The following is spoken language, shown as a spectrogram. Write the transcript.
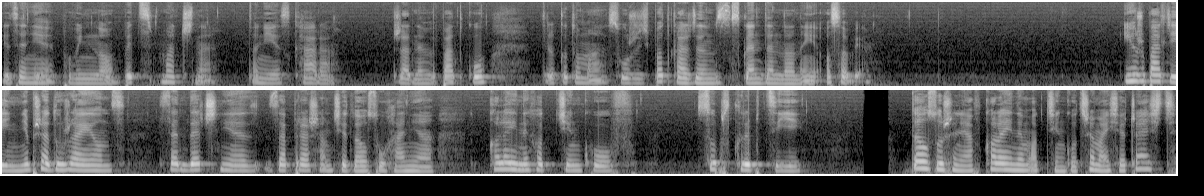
jedzenie powinno być smaczne. To nie jest kara w żadnym wypadku, tylko to ma służyć pod każdym względem danej osobie. I już bardziej nie przedłużając, serdecznie zapraszam Cię do słuchania kolejnych odcinków, subskrypcji. Do usłyszenia w kolejnym odcinku. Trzymaj się, cześć!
